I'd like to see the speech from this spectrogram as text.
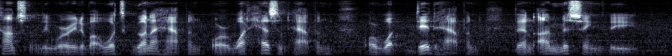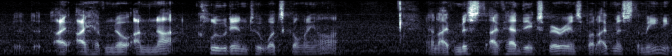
constantly worried about what's going to happen or what hasn't happened or what did happen, then I'm missing the. I, I have no. I'm not clued into what's going on, and I've missed. I've had the experience, but I've missed the meaning.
